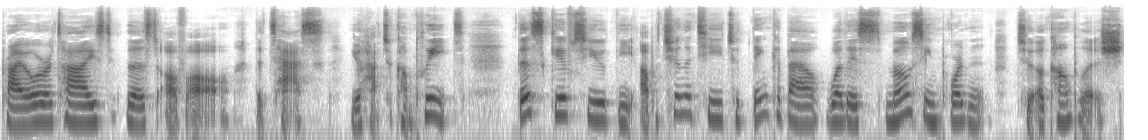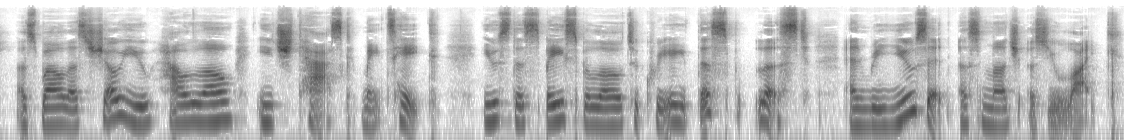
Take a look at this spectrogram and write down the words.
prioritized list of all the tasks you have to complete. This gives you the opportunity to think about what is most important to accomplish, as well as show you how long each task may take. Use the space below to create this list and reuse it as much as you like.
